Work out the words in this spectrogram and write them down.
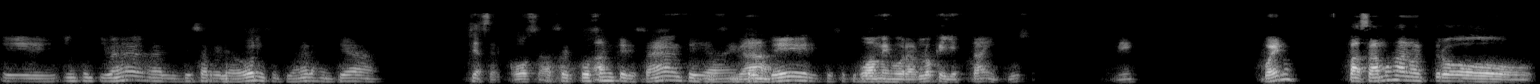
eh, incentivan al desarrollador, incentivan a la gente a, Sí, hacer cosas. hacer cosas a- interesantes, a emprender y todo ese tipo o a mejorar lo que ya está incluso. Bien. Bueno, pasamos a nuestro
